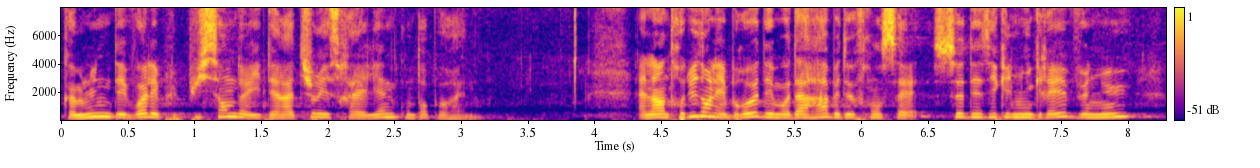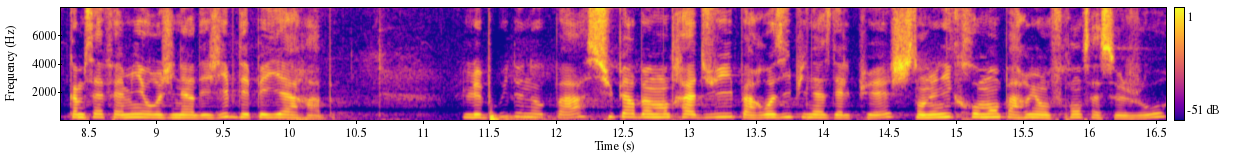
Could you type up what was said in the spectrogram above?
comme l'une des voix les plus puissantes de la littérature israélienne contemporaine. Elle a introduit dans l'hébreu des mots d'arabe et de français, ceux des immigrés venus, comme sa famille originaire d'Égypte, des pays arabes. Le bruit de nos pas, superbement traduit par Rosie Pinas Delpuech, son unique roman paru en France à ce jour,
